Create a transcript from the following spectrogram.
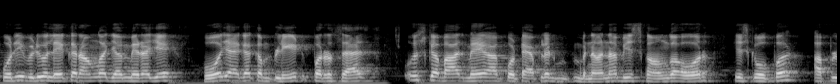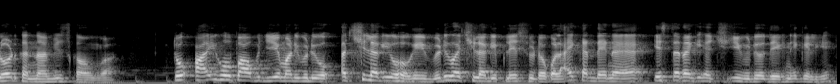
पूरी वीडियो लेकर आऊँगा जब मेरा ये हो जाएगा कंप्लीट प्रोसेस उसके बाद मैं आपको टैबलेट बनाना भी सिखाऊँगा और इसके ऊपर अपलोड करना भी सिखाऊँगा। तो आई होप आप ये हमारी वीडियो अच्छी लगी होगी। वीडियो अच्छी लगी प्लीज़ वीडियो को लाइक कर देना है। इस तरह की अच्छी वीडियो देखने के लिए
